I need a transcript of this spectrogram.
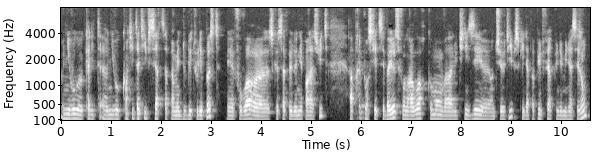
au, niveau au niveau quantitatif, certes, ça permet de doubler tous les postes, mais il faut voir euh, ce que ça peut donner par la suite. Après, pour ce qui est de Ceballos, il faudra voir comment on va l'utiliser euh, en Ancelotti, parce qu'il n'a pas pu le faire depuis le début de la saison.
